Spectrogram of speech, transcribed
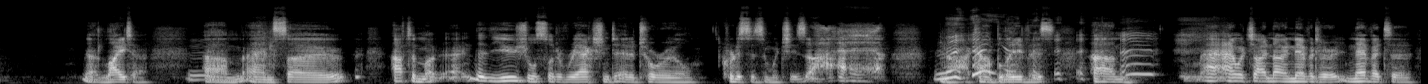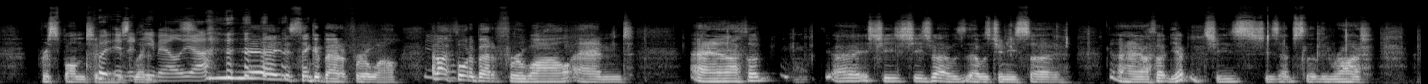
know, later. Mm. Um, and so, after my, the usual sort of reaction to editorial criticism, which is, ah, know, I can't believe this, um, and which I know never to never to respond to. Put in an email, it, yeah. yeah, you just think about it for a while. Yeah. And I thought about it for a while, and and I thought uh, she, she's right. That was, that was Ginee Seo, and I thought, yep, she's she's absolutely right.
